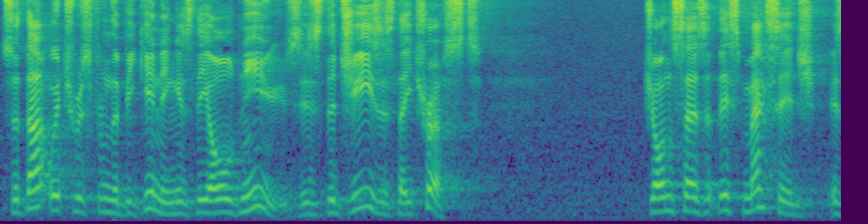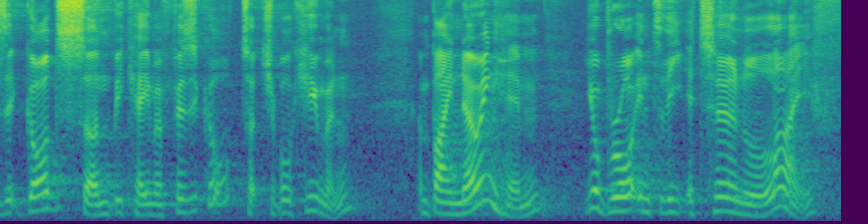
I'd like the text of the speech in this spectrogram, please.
So that which was from the beginning is the old news, is the Jesus they trust. John says that this message is that God's Son became a physical, touchable human, and by knowing him, you're brought into the eternal life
